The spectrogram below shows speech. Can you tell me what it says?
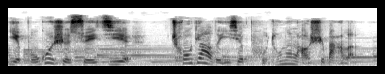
也不过是随机抽调的一些普通的老师罢了。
